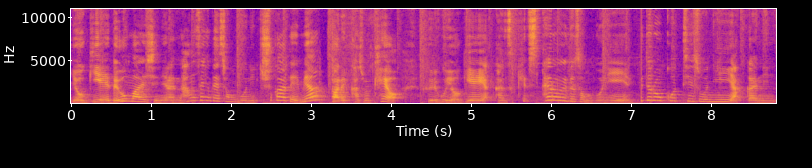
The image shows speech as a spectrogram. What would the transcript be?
여기에 네오마이신이라는 항생제 성분이 추가되면 마데카솔 케어 그리고 여기에 약간 스테로이드 성분인 히드로코티손이 약간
